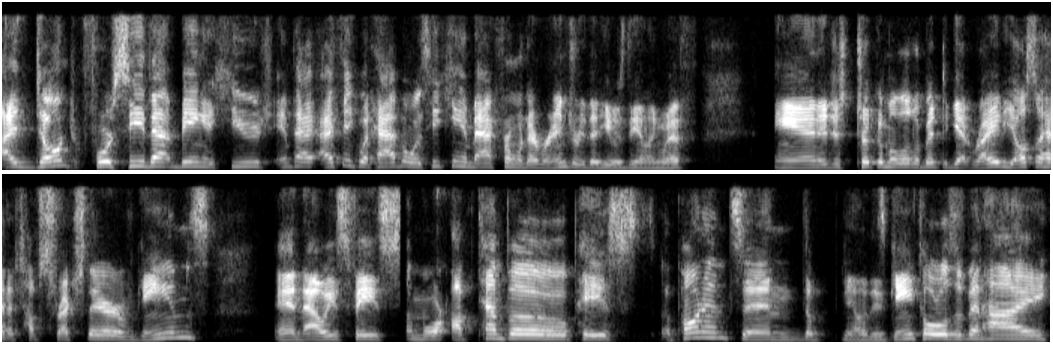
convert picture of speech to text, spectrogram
I don't foresee that being a huge impact. I think what happened was he came back from whatever injury that he was dealing with, and it just took him a little bit to get right. He also had a tough stretch there of games, and now he's faced a more up tempo paced opponents, and the you know these game totals have been high.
